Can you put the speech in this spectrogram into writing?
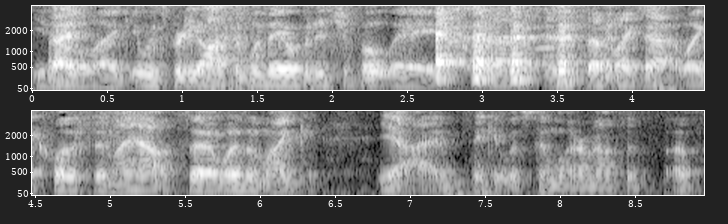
you know Right. like it was pretty awesome when they opened a Chipotle uh, and stuff like that like close to my house. So it wasn't like. Yeah, I think it was similar amounts of, of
